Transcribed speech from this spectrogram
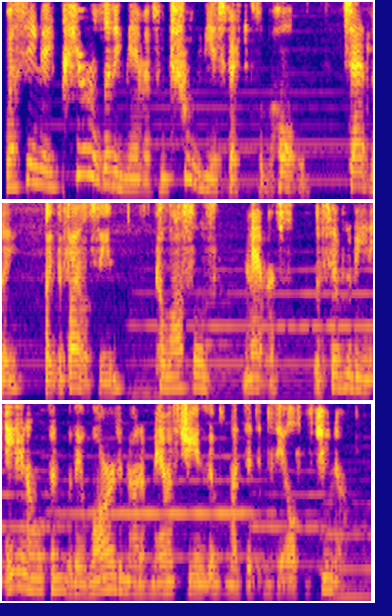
While seeing a pure living mammoth would truly be a spectacle to behold, sadly, like the thylacine, Colossal's mammoth would simply be an Asian elephant with a large amount of mammoth genes implemented into the elephant's genome.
